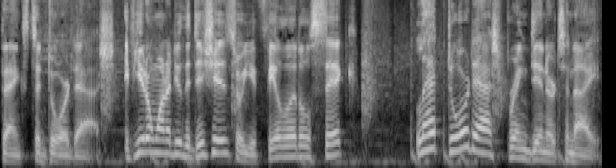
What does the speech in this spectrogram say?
thanks to DoorDash. If you don't want to do the dishes or you feel a little sick, let DoorDash bring dinner tonight.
